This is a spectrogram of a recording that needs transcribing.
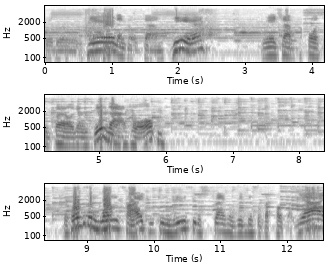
go here, then go down here, which I'm forced to battle against this asshole. You focus on one side, you can really see the strength and weakness of the Pokemon. Yeah, I,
